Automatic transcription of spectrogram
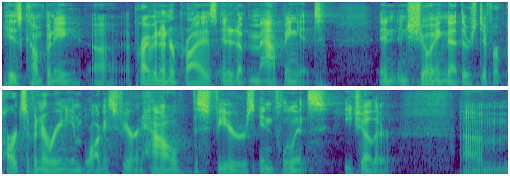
his company, uh, a private enterprise, ended up mapping it and, and, showing that there's different parts of an Iranian blogosphere and how the spheres influence each other. Um,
